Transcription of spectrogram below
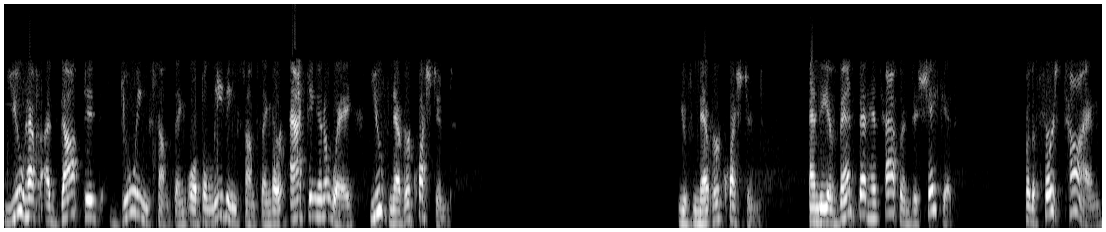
you have adopted doing something or believing something or acting in a way you've never questioned. You've never questioned. And the event that has happened to shake it for the first time,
